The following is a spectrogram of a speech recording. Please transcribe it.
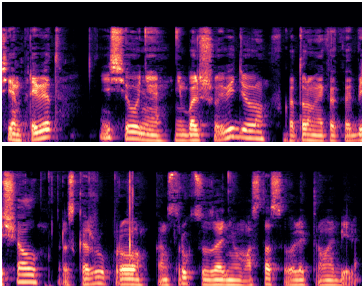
Всем привет! И сегодня небольшое видео, в котором я, как и обещал, расскажу про конструкцию заднего моста своего электромобиля.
